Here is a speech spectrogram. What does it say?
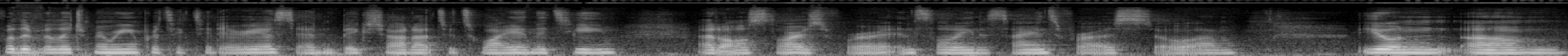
for the village marine protected areas. And big shout out to Twai and the team at All Stars for installing the signs for us. So um, you'll um,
